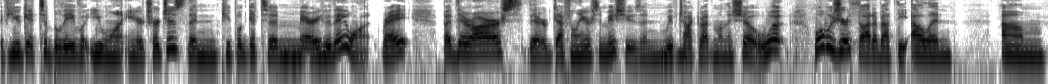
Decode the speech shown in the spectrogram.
if you get to believe what you want in your churches, then people get to mm-hmm. marry who they want, right? But there are there definitely are some issues, and we've mm-hmm. talked about them on the show. What what was your thought about the Ellen, um,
